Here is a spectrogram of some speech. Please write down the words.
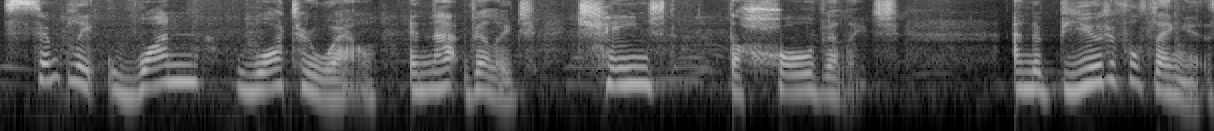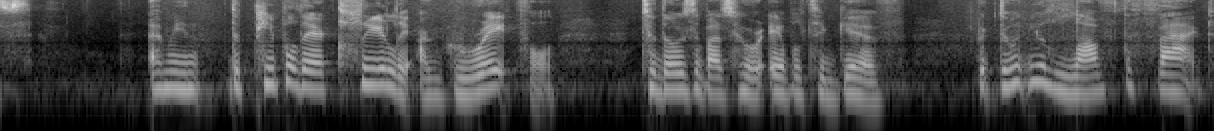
Simply one water well in that village changed the whole village. And the beautiful thing is, I mean, the people there clearly are grateful to those of us who are able to give. But don't you love the fact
